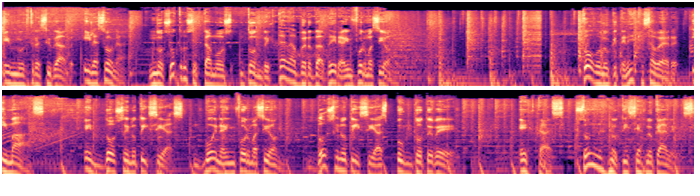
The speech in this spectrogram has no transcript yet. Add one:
En nuestra ciudad y la zona, nosotros estamos donde está la verdadera información. Todo lo que tenés que saber y más. En 12 Noticias, buena información. 12noticias.tv. Estas son las noticias locales.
